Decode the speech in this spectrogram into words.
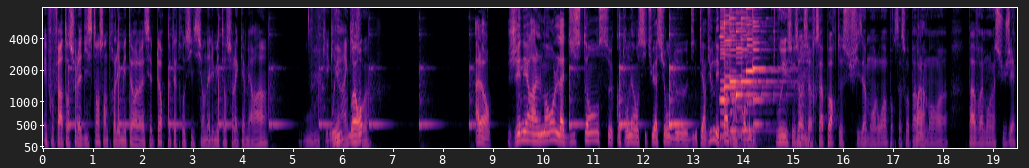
Il faut faire attention à la distance entre l'émetteur et le récepteur, peut-être aussi si on a l'émetteur sur la caméra, Oui, rien qui bon, soit. Alors, généralement, la distance, quand on est en situation de- d'interview, n'est pas un problème. Oui, c'est ça. Hmm. C'est-à-dire que ça porte suffisamment loin pour que ça soit pas Voilà. vraiment, euh, pas vraiment un sujet.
